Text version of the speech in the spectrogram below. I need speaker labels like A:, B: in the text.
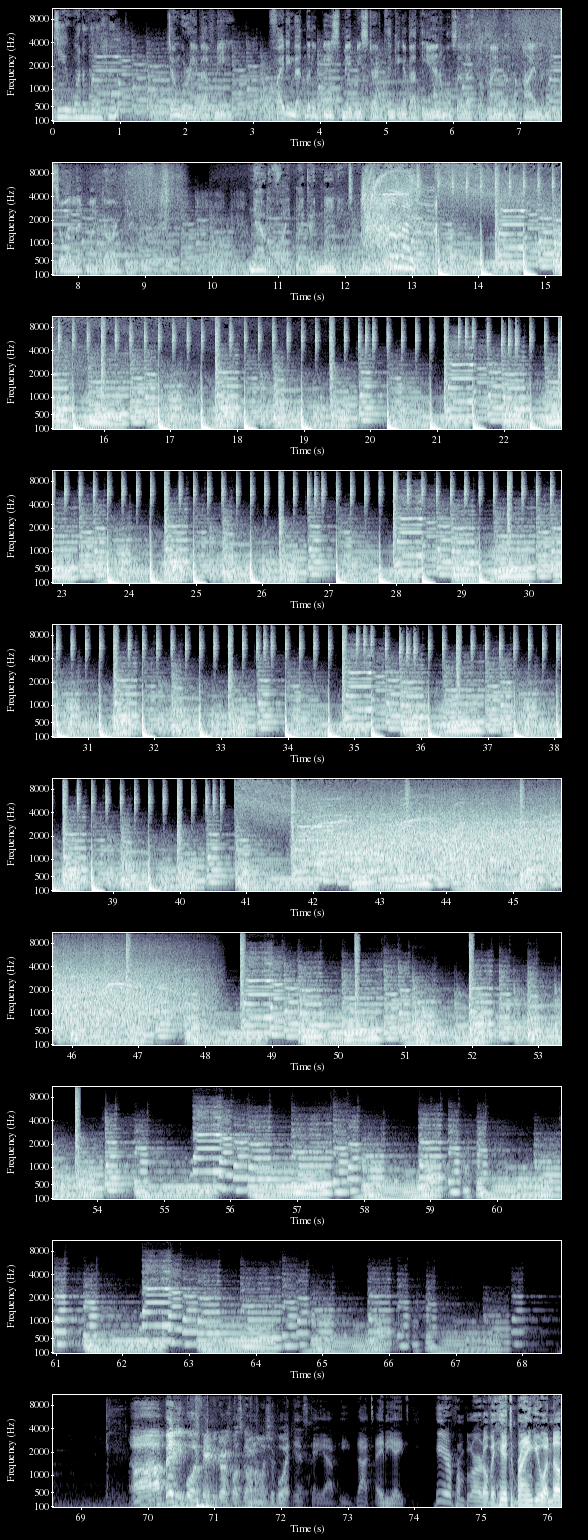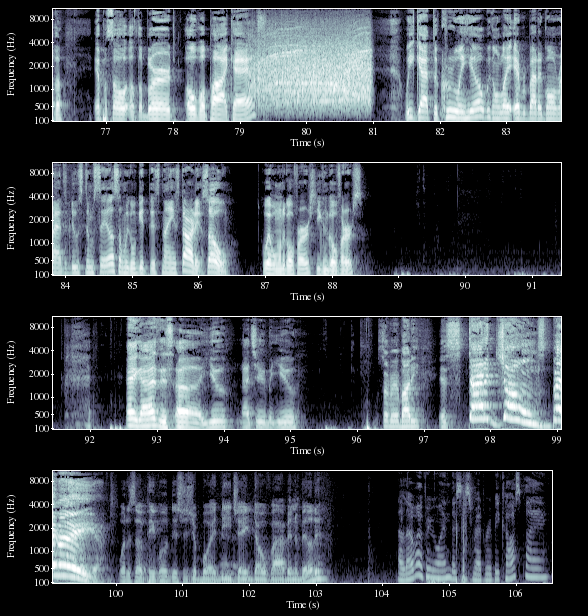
A: Do you want a little help?
B: Don't worry about me. Fighting that little beast made me start thinking about the animals I left behind on the island, and so I let my guard down. Now to fight like I mean it.
A: All right.
C: SKIP.88 here from Blerd Over here to bring you another episode of the Blerd Over podcast. We got the crew in here. We're gonna let everybody go around to introduce themselves, and we're gonna get this thing started. So, whoever want to go first, you can go first.
D: Hey guys, it's uh you, not you, but you. What's up, everybody? It's Static Jones, baby.
E: What is up, people? This is your boy DJ Doe Vibe in the building.
F: Hello, everyone. This is Red Ruby Cosplay.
